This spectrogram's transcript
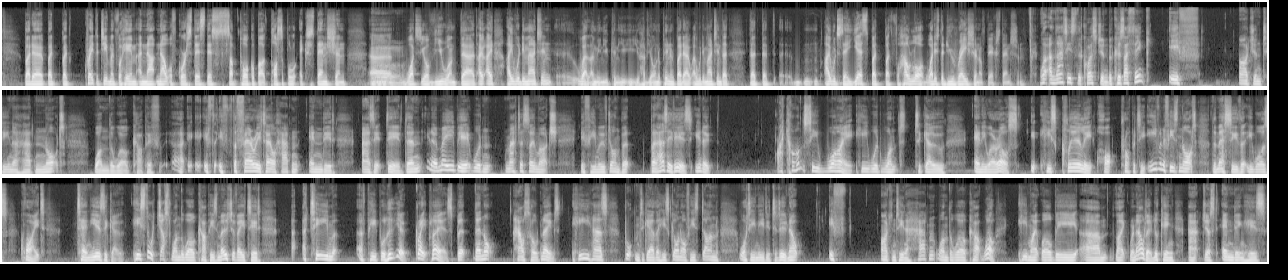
but uh, but but great achievement for him. And now, now of course, there's there's some talk about possible extension mm. What's your view on that? I I, I would imagine. Uh, well, I mean, you can you, you have your own opinion, but I, I would imagine that that that uh, I would say yes, but but for how long? What is the duration of the extension? Well, and that is the question because I think if Argentina had not won the World Cup, if uh, if the, if the fairy tale hadn't ended as it did, then you know maybe it wouldn't matter so much if he moved on. But but as it is, you know, I can't see why he would want to go anywhere else. he's clearly hot property, even if he's not the Messi that he was quite 10 years ago. He's still just won the World Cup. He's motivated a, a team of people who, you know, great players, but they're not household names. He has brought them together. He's gone off. He's done what he needed to do. Now, if Argentina hadn't won the World Cup, well, he might well be um, like Ronaldo, looking at just ending his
